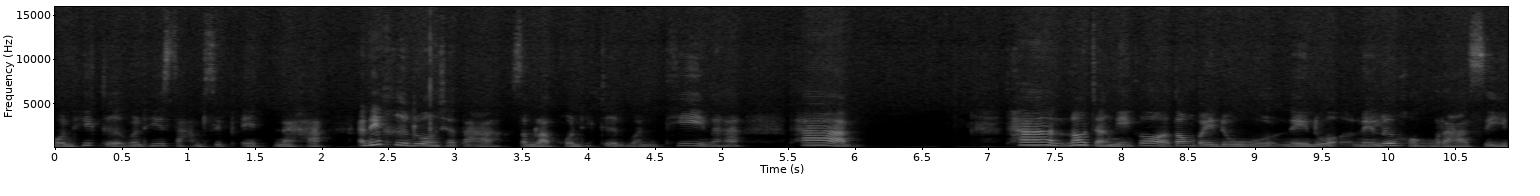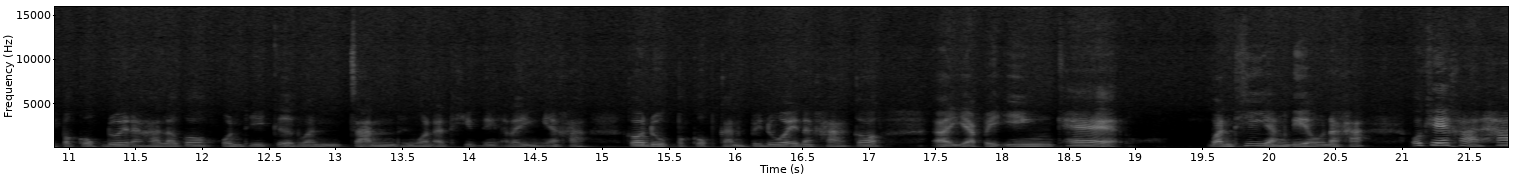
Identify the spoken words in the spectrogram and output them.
คนที่เกิดวันที่ 31 นะคะ อันนี้คือดวงชะตาสำหรับคนที่เกิดวันที่นะคะ ถ้า ถ้านอกจากนี้ก็ต้องไปดูในดวในเรื่องของราศีประกบด้วยนะคะ แล้วก็คนที่เกิดวันจันทร์ถึงวันอาทิตย์อะไรอย่างเงี้ยค่ะ ก็ดูประกบกันไปด้วยนะคะ ก็ อย่าไปอิงแค่วันที่อย่างเดียวนะคะ โอเคค่ะ ถ้า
